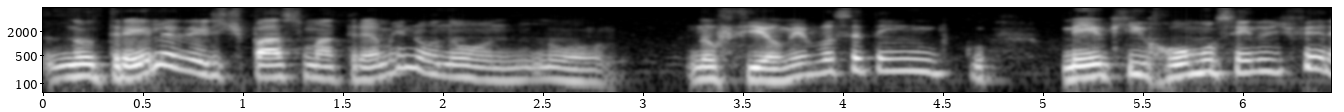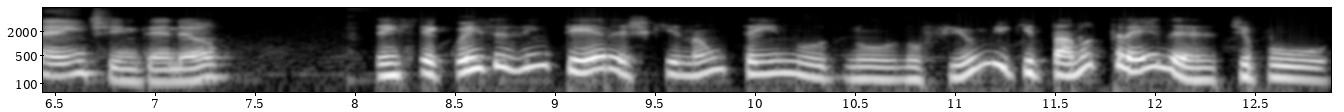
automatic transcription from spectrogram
No trailer eles te passam uma trama e no, no, no, no filme você tem meio que rumo sendo diferente, entendeu? Tem sequências inteiras que não tem no, no, no filme que tá no trailer. Tipo,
